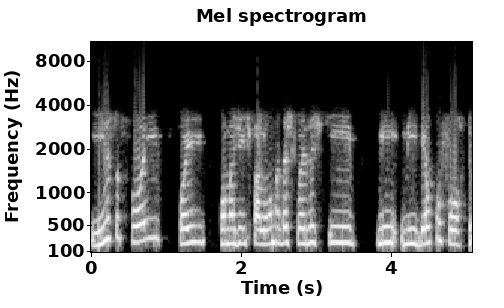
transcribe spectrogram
E isso foi foi, como a gente falou, uma das coisas que me, me deu conforto.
